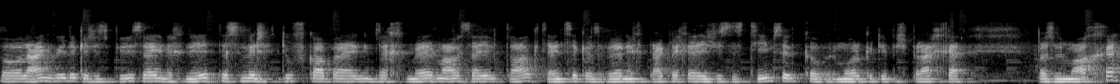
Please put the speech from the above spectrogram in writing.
So langweilig ist es bei uns eigentlich nicht, dass wir die Aufgaben eigentlich mehrmals haben am Tag. Das Einzige, was wir eigentlich täglich haben, ist unser Teamsync, wo wir morgen besprechen, was wir machen.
